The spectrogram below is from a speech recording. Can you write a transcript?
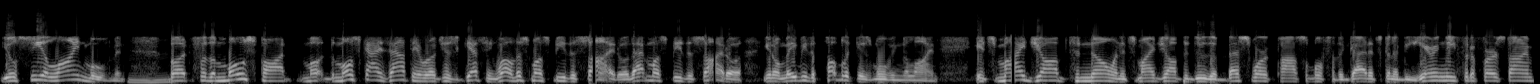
You'll see a line movement, mm-hmm. but for the most part, mo- the most guys out there are just guessing. Well, this must be the side, or that must be the side, or you know maybe the public is moving the line. It's my job to know, and it's my job to do the best work possible for the guy that's going to be hearing me for the first time,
